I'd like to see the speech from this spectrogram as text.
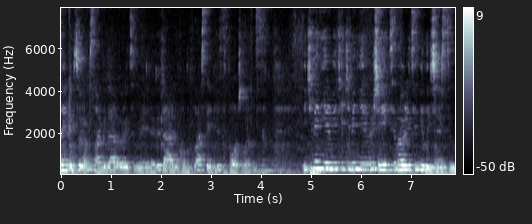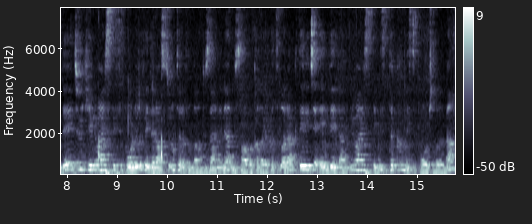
Sayın Rektörüm, saygıdeğer öğretim üyeleri, değerli konuklar, sevgili sporcularımız. 2022-2023 eğitim öğretim yılı içerisinde Türkiye Üniversite Sporları Federasyonu tarafından düzenlenen müsabakalara katılarak derece elde eden üniversitemiz takım ve sporcularına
